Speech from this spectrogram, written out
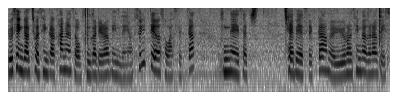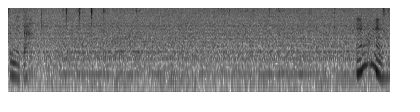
요 생각 저 생각 하면서 분갈이를 하고 있네요. 수입되어서 왔을까? 국내에서 재배했을까? 뭐 이런 생각을 하고 있습니다. 음.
